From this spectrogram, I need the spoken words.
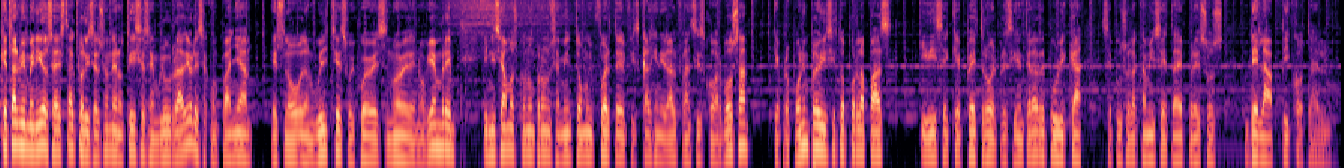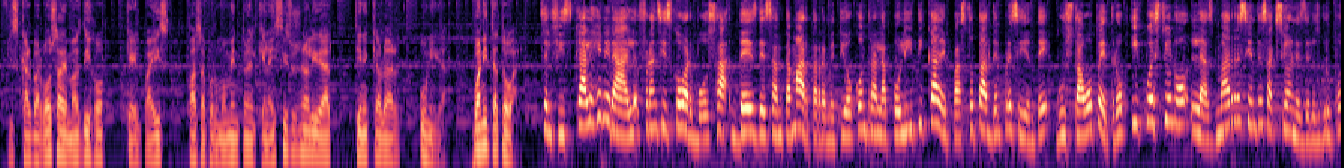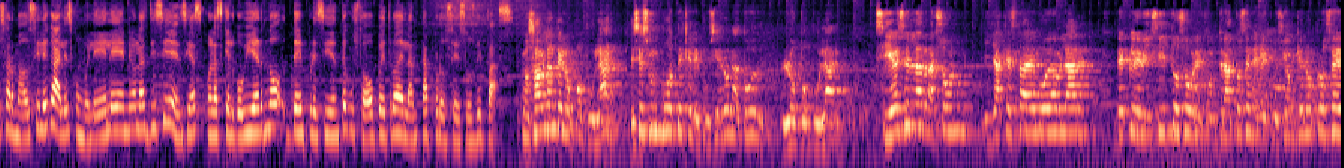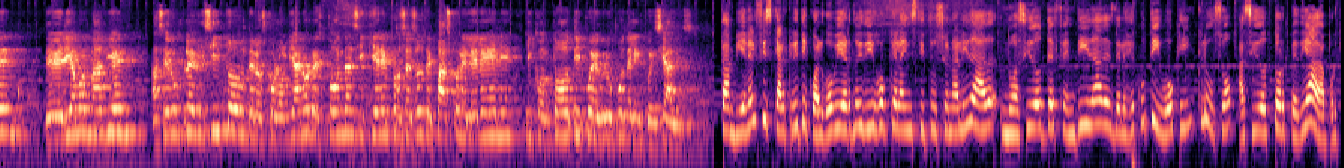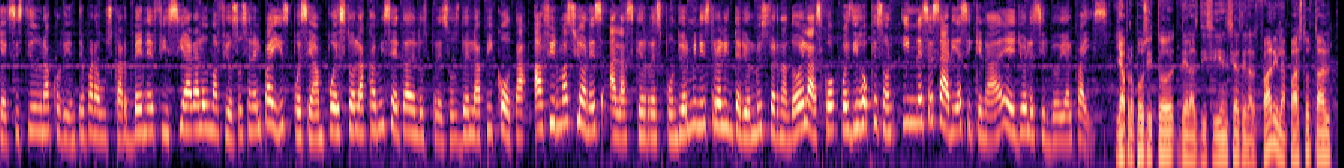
¿Qué tal? Bienvenidos a esta actualización de noticias en Blue Radio. Les acompaña Slobodan Wilches, hoy jueves 9 de noviembre. Iniciamos con un pronunciamiento muy fuerte del fiscal general Francisco Barbosa, que propone un plebiscito por la paz y dice que Petro, el presidente de la República, se puso la camiseta de presos de la picota. El fiscal Barbosa además dijo que el país pasa por un momento en el que la institucionalidad tiene que hablar unida. Juanita Tobar. El fiscal general Francisco Barbosa desde Santa Marta remetió contra la política de paz total del presidente Gustavo Petro y cuestionó las más recientes acciones de los grupos armados ilegales como el ELN o las disidencias con las que el gobierno del presidente Gustavo Petro adelanta procesos de paz. Nos hablan de lo popular, ese es un mote que le pusieron a todo, lo popular. Si esa es la razón, y ya que está de moda hablar de plebiscitos sobre contratos en ejecución que no proceden, deberíamos más bien hacer un plebiscito donde los colombianos respondan si quieren procesos de paz con el ELN y con todo tipo de grupos delincuenciales. También el fiscal criticó al gobierno y dijo que la institucionalidad no ha sido defendida desde el Ejecutivo, que incluso ha sido torpedeada porque ha existido una corriente para buscar beneficiar a los mafiosos en el país, pues se han puesto la camiseta de los presos de la picota, afirmaciones a las que respondió el ministro del Interior Luis Fernando Velasco, pues dijo que son innecesarias y que nada de ello le sirve hoy al país. Y a propósito de las disidencias de las y la paz total,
